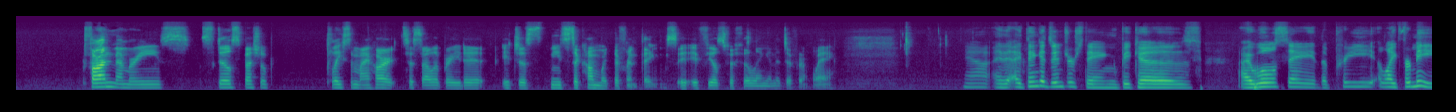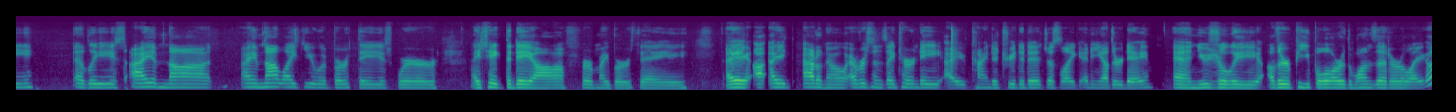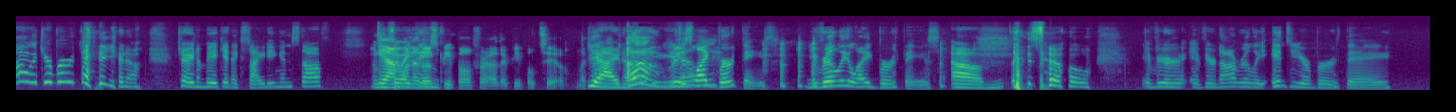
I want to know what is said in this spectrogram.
fond memories, still special place in my heart to celebrate it. It just needs to come with different things. It, it feels fulfilling in a different way. Yeah, I, I think it's interesting because I will say the pre, like for me, at least, I am not, I am not like you with birthdays where I take the day off for my birthday I, I I don't know. Ever since I turned eight, I've kind of treated it just like any other day. and usually other people are the ones that are like, "Oh, it's your birthday," you know, trying to make it exciting and stuff. Yeah, so I'm one I of those people for other people too. Like, yeah, like, I know. Oh, you, you really? just like birthdays. you really like birthdays. Um, so if you're if you're not really into your birthday,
